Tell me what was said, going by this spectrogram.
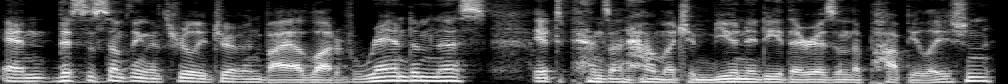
And this is something that's really driven by a lot of randomness. It depends on how much immunity there is in the population.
